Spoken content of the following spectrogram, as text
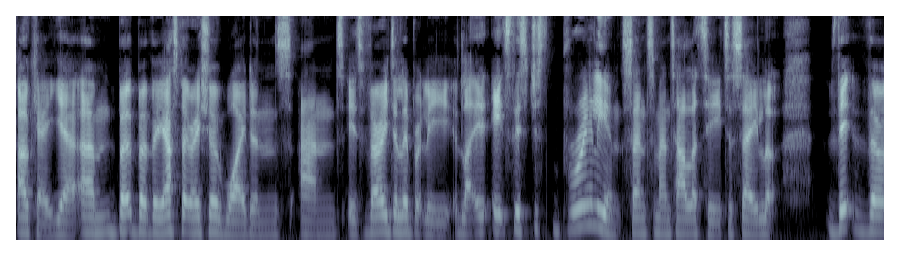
Okay, yeah, um, but but the aspect ratio widens, and it's very deliberately like it's this just brilliant sentimentality to say, look, the the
